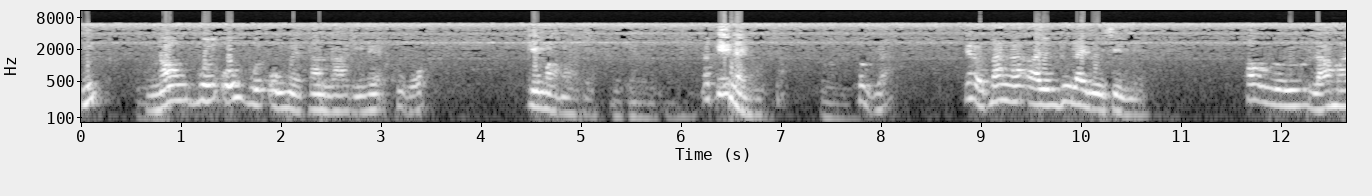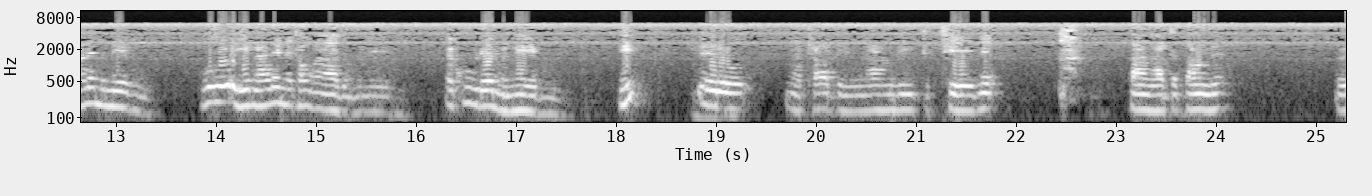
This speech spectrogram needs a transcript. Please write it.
ဟင်နောင်ပွင့်အောင်ပွင့်အောင်မဲ့သံဃာတွေနဲ့အခုတော့ကျင်းမှာပါပဲမပြင်းနိုင်ဘူးဟုတ်ကြအဲ့တော့သံဃာအာယုံပြုလိုက်လို့ရှိရင် အောက်လာမှလည်းမနေဘူးဘိုးအရင်ကလည်း2500ဆိုမနေဘူးအခုလည်းမနေဘူးဟင်အဲတော့မထားတင်ငန်းလေးတစ်ထေနဲ့တန်ခါတစ်ပေါင်းနဲ့အဲ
